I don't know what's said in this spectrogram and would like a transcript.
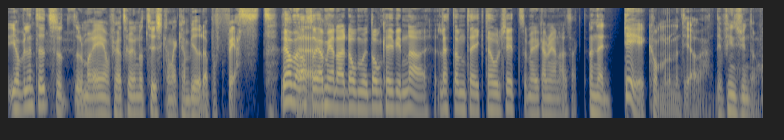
jag vill inte utesluta dem EM för jag tror ändå tyskarna kan bjuda på fest. Ja, men alltså, jag eh. menar, de, de kan ju vinna. Let them take the whole shit som Erik Hamrén hade sagt. Nej, det kommer de inte göra. Det finns ju inte en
